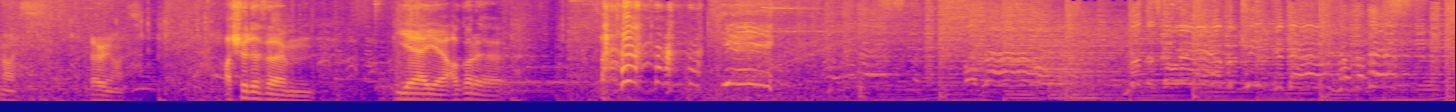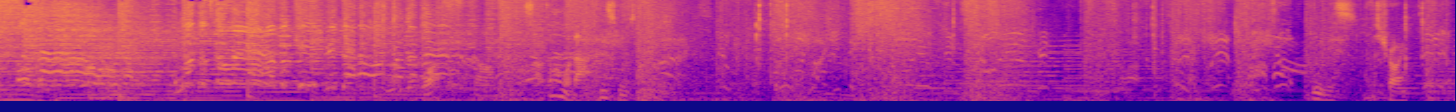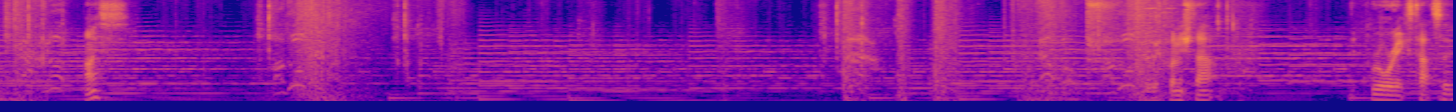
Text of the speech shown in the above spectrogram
Nice. Very nice. I should have, um... Yeah, yeah, I yeah! Down. You're the What? Oh, sometimes. Ooh, this. Let's try. Nice. We punish that. Rory X Tatsu.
